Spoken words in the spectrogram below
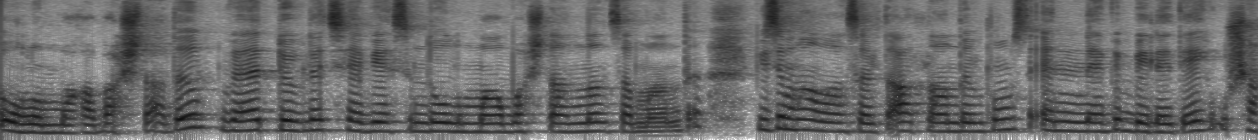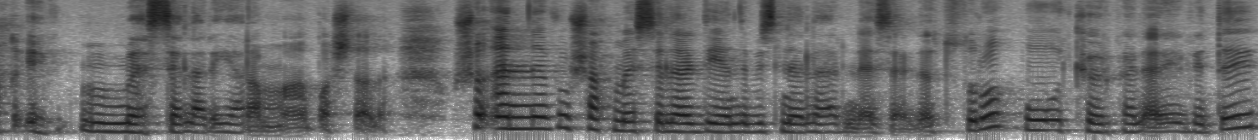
olunmağa başladı və dövlət səviyyəsində olunmağa başlanılan zamanda bizim hal-hazırda adlandırdığımız ənənəvi belə deyək, uşaq ev müəssisələri yaranmağa başladı. Uşaq ənənəvi uşaq müəssisələri deyəndə biz nələri nəzərdə tuturuq? Bu körpələr evidir.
